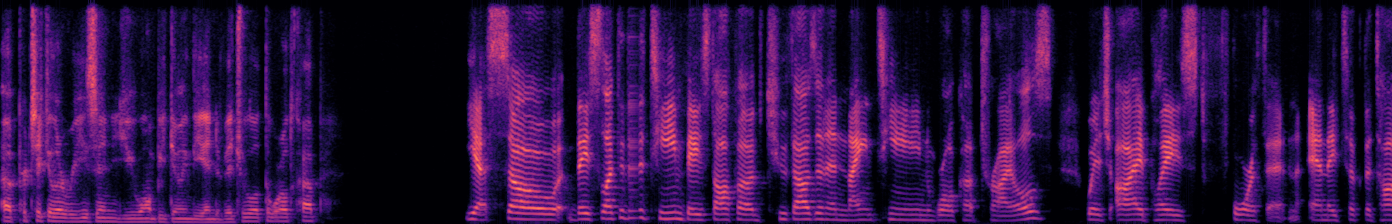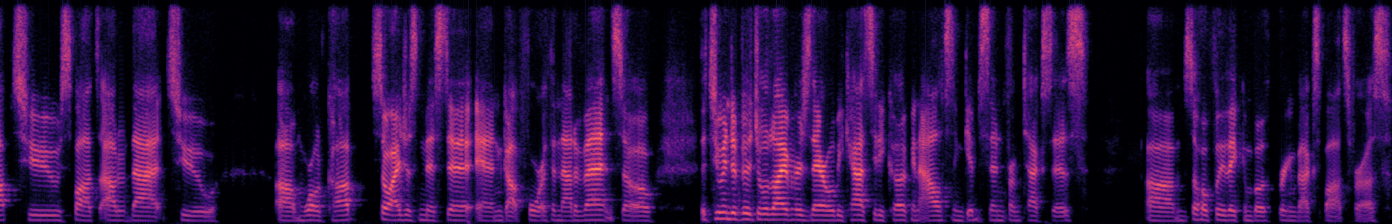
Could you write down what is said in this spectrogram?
a particular reason you won't be doing the individual at the World Cup? Yes. So they selected the team based off of 2019 World Cup trials, which I placed fourth in, and they took the top two spots out of that to um, World Cup. So I just missed it and got fourth in that event. So the two individual divers there will be Cassidy Cook and Allison Gibson from Texas. Um, so hopefully they can both bring back spots for us.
